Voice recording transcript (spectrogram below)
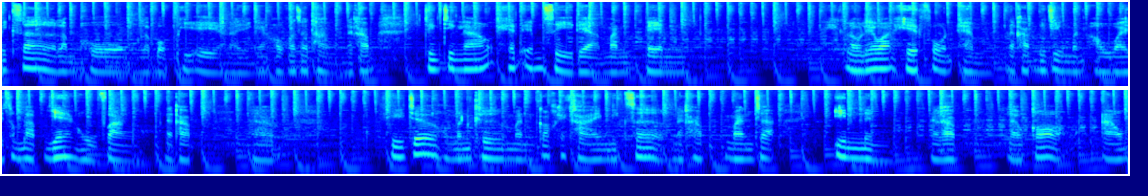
มิกเซอร์ลำโพง ระบบ PA อะไรอย่างเงี้ยเขาก็จะทำนะครับ จริงๆแล้ว HM4 เนี่ยมันเป็นเราเรียกว่า headphone amp นะครับ จริงๆ มันเอาไว้สำหรับแยกหูฟังนะครับนะครับฟีเจอร์ของมันคือมันก็คล้ายๆมิกเซอร์นะครับ มันจะ in 1นะครับ แล้วก็ out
